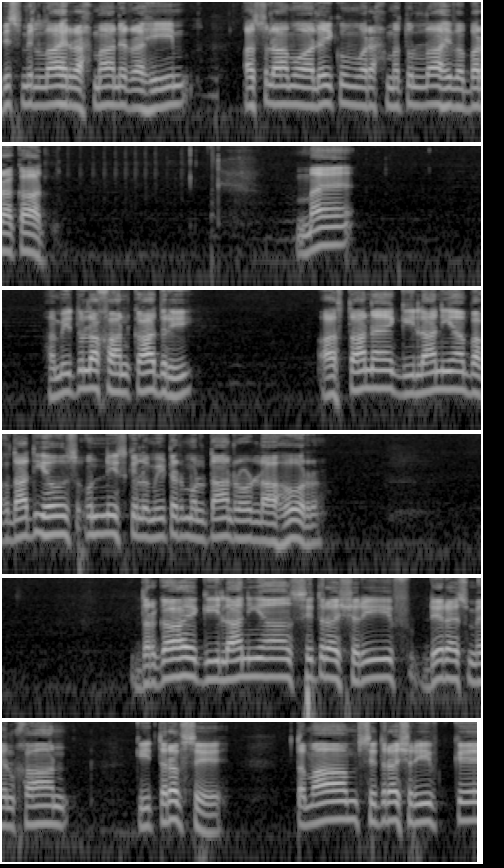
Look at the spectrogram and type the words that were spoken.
बिसमीम असलकम वरहमतुल्लाहि वबरकत। मैं हमीदुल्ला ख़ान कादरी, आस्थान Gilania Baghdadi house 19 kilometre Multan road, Lahore. दरगाह गीलानिया सिदरा शरीफ डेरा इसमेल ख़ान की तरफ़ से तमाम सिदरा शरीफ के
